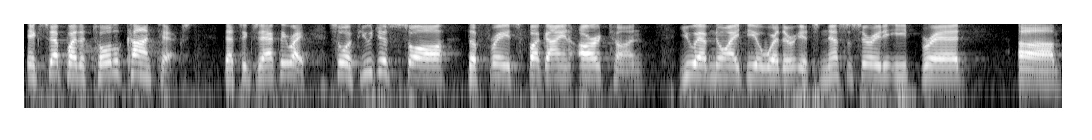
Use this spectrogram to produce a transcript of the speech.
Except by the total context. That's exactly right. So if you just saw the phrase phagain arton, you have no idea whether it's necessary to eat bread, um,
